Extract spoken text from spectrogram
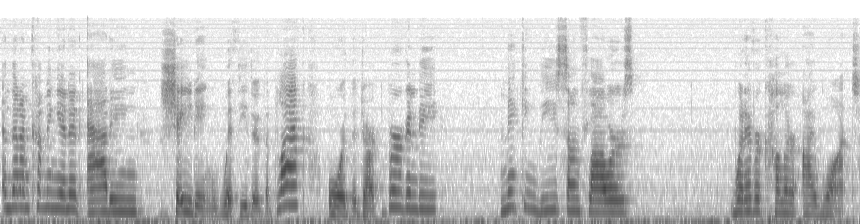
and then I'm coming in and adding shading with either the black or the dark burgundy, making these sunflowers whatever color I want.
